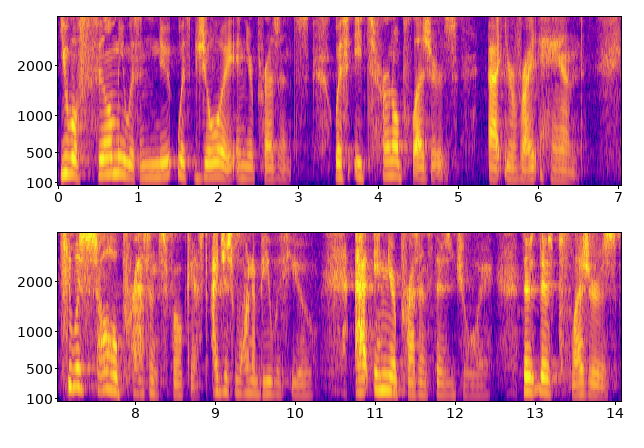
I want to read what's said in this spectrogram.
You will fill me with, new, with joy in your presence, with eternal pleasures at your right hand. He was so presence focused. I just want to be with you. At, in your presence, there's joy, there's, there's pleasures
